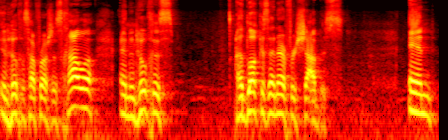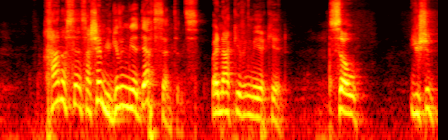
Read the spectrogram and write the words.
in hilchas hafrashas chala, and in hilchas hadlakas haner for Shabbos. And Chana says, Hashem, you're giving me a death sentence by not giving me a kid. So you should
